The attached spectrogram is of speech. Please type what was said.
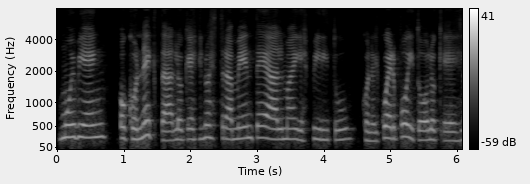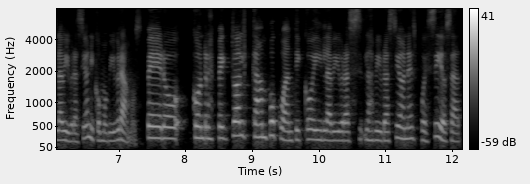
muy bien o conecta lo que es nuestra mente, alma y espíritu con el cuerpo y todo lo que es la vibración y cómo vibramos. Pero con respecto al campo cuántico y la las vibraciones, pues sí, o sea,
